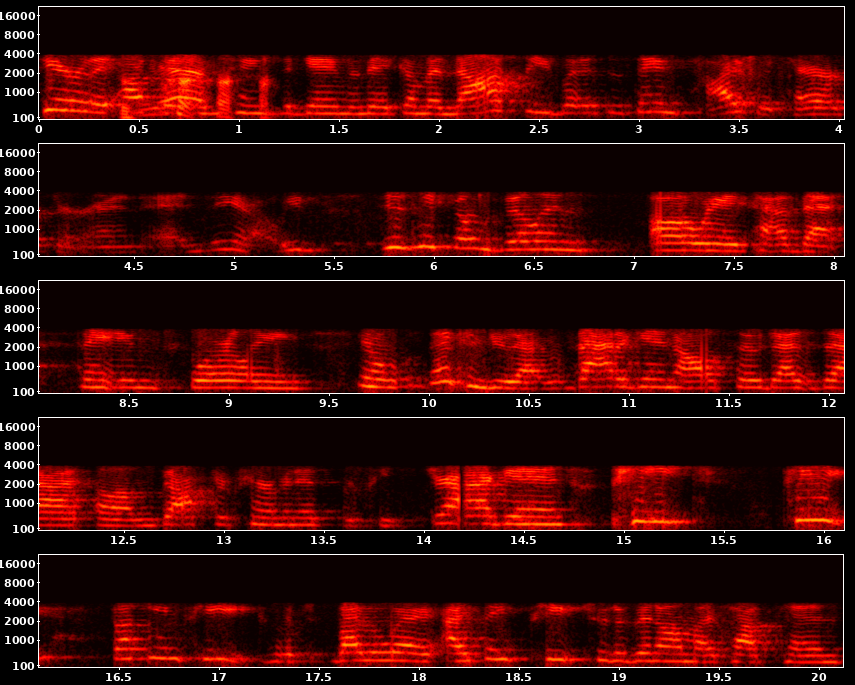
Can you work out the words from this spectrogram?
here they up and change the game and make him a Nazi, but it's the same type of character. And and you know, Disney film villains always have that same twirling. You know, they can do that. Ratigan also does that. Um, Doctor Terminus for Pete's Dragon. Pete, Pete, fucking Pete. Which, by the way, I think Pete should have been on my top ten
